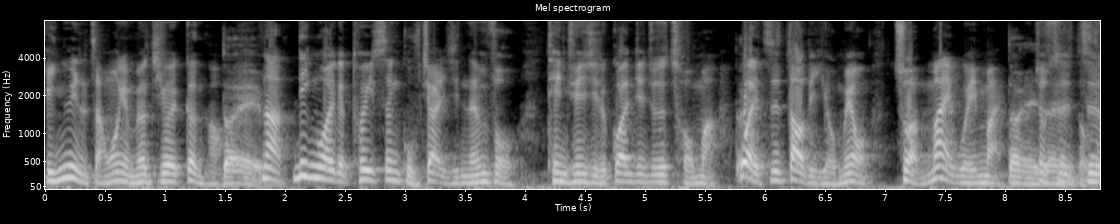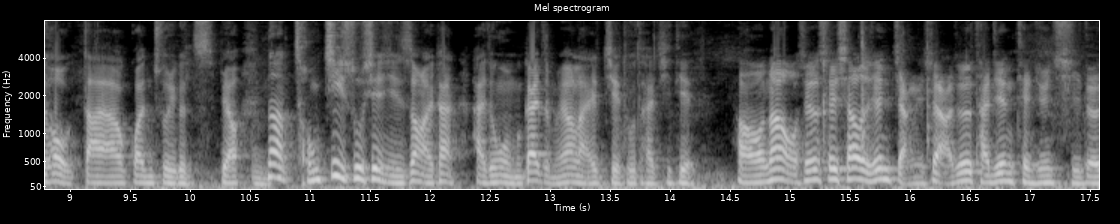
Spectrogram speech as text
营运的展望有没有机会更好。对。那另外一个推升股价以及能否填全息的关键就是筹码，外资到底有没有转卖为买？对，就是之后大家要关注一个指标。那从技术线型上来看，海豚我们该怎么样来解读台积电？好，那我先先稍微先讲一下，就是台积电填权息的。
